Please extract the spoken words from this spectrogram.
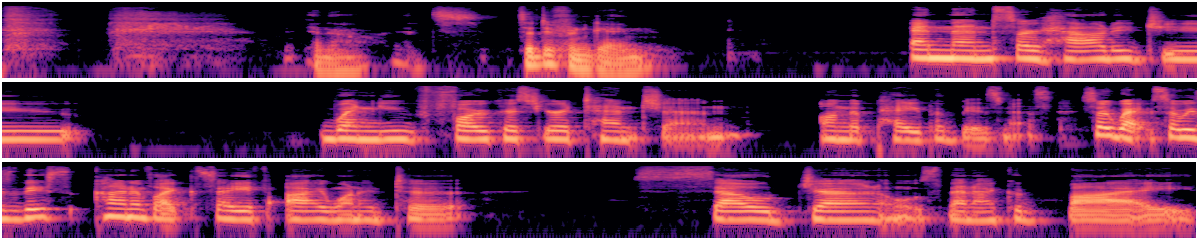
you know, it's it's a different game. And then, so how did you, when you focus your attention on the paper business? So, wait, so is this kind of like, say, if I wanted to sell journals, then I could buy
